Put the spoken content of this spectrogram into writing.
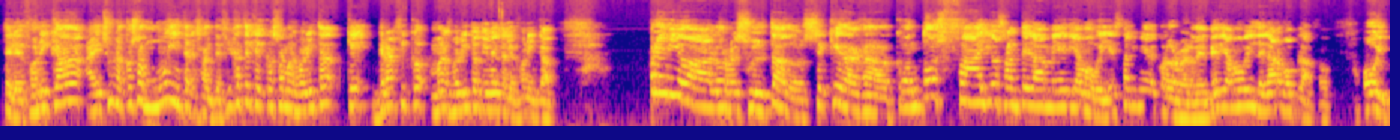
Telefónica ha hecho una cosa muy interesante. Fíjate qué cosa más bonita, qué gráfico más bonito tiene Telefónica. Previo a los resultados, se queda con dos fallos ante la media móvil, esta línea de color verde, media móvil de largo plazo. Hoy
